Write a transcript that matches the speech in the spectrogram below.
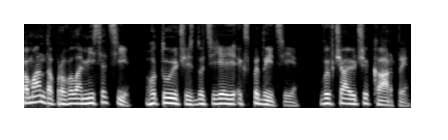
Команда провела місяці, готуючись до цієї експедиції, вивчаючи карти,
